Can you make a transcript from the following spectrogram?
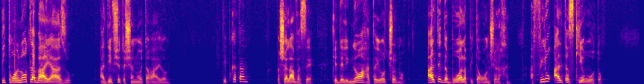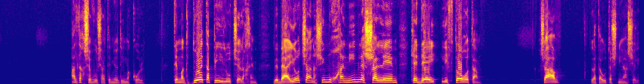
פתרונות לבעיה הזו, עדיף שתשנו את הרעיון. טיפ קטן, בשלב הזה, כדי למנוע הטיות שונות, אל תדברו על הפתרון שלכם, אפילו אל תזכירו אותו. אל תחשבו שאתם יודעים הכל. תמקדו את הפעילות שלכם בבעיות שאנשים מוכנים לשלם כדי לפתור אותם. עכשיו, לטעות השנייה שלי.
